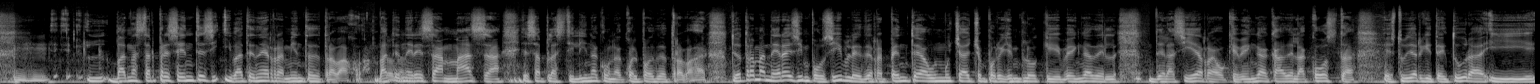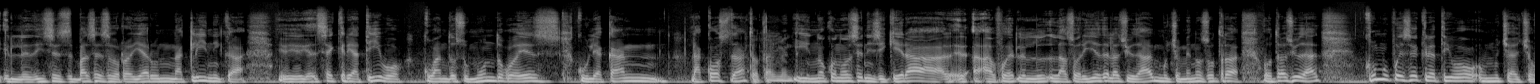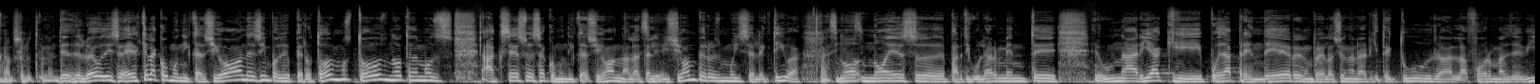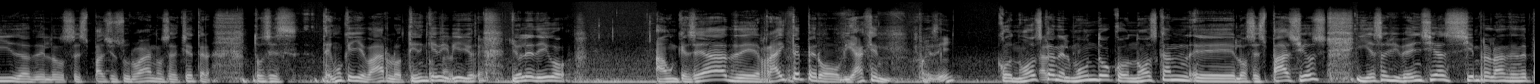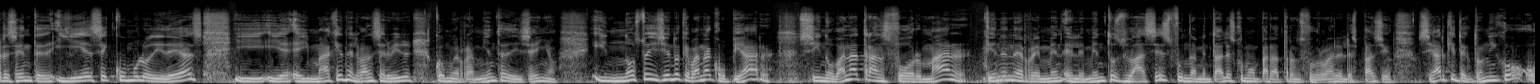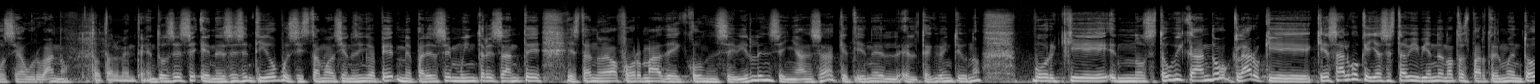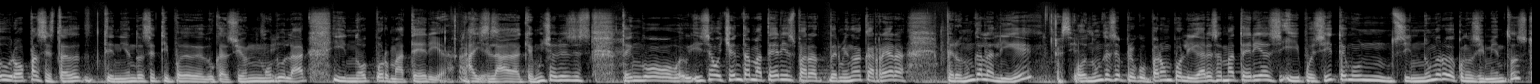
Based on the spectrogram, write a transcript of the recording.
van a estar presentes y va a tener herramientas de trabajo, va a tener esa masa, esa plastilina con la cual poder trabajar. De otra manera es imposible. De repente a un muchacho, por ejemplo, que venga del, de la sierra o que venga acá de la costa, estudia arquitectura y le dices vas a desarrollar una clínica, eh, sé creativo, cuando su mundo es Culiacán, la costa. Totalmente. Y no conoce ni siquiera eh, las orillas de la ciudad, mucho menos otra, otra ciudad. ¿Cómo puede ser creativo un muchacho? Absolutamente. Desde luego dice, es que la comunicación es imposible, pero todos, todos no tenemos acceso a esa comunicación, a la televisión, pero es muy selectiva. no, es. no es eh, particularmente un área que pueda aprender en relación a la arquitectura, las formas de vida, de los espacios urbanos, etcétera. Entonces, tengo que llevarlo, tienen que vivir. Yo, yo le digo, aunque sea de raite, pero viajen. Pues sí conozcan el mundo, conozcan eh, los espacios y esas vivencias siempre las van a tener presentes y ese cúmulo de ideas y, e imágenes les van a servir como herramienta de diseño. Y no estoy diciendo que van a copiar, sino van a transformar, tienen elementos bases fundamentales como para transformar el espacio, sea arquitectónico o sea urbano. Totalmente. Entonces, en ese sentido, pues sí estamos haciendo Me parece muy interesante esta nueva forma de concebir la enseñanza que tiene el TEC 21, porque nos está ubicando, claro, que, que, es algo que ya se está viviendo en otras partes del mundo. En toda Europa se está teniendo ese tipo de educación modular y no por materia aislada, que muchas veces tengo, hice 80 materias para terminar la carrera, pero nunca las ligué o nunca se preocuparon por ligar esas materias y pues sí, tengo un sinnúmero de conocimientos,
